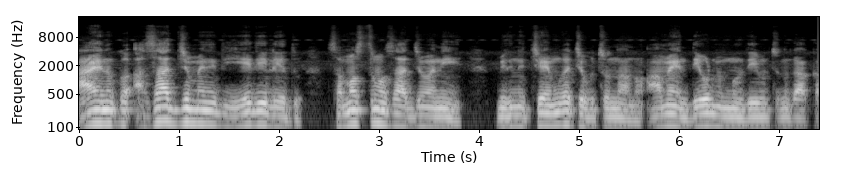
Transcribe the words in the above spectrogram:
ఆయనకు అసాధ్యమైనది ఏదీ లేదు. సమస్తము సాధ్యమని మీకు నిశ్చయంగా చెబుతున్నాను. ఆమె దేవుడు మిమ్మల్ని దీవించును గాక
